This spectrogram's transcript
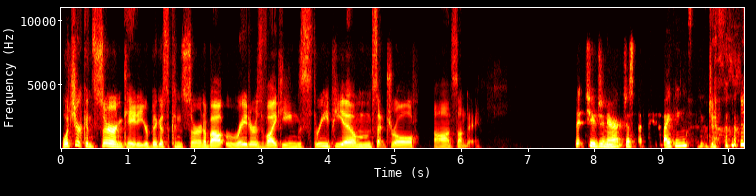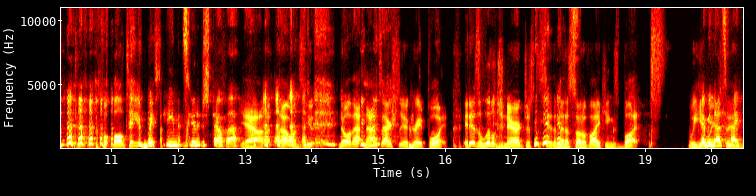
What's your concern, Katie? Your biggest concern about Raiders Vikings 3 p.m. Central on Sunday? Is it too generic just to say the Vikings? the football team? Which team is going to show up? yeah, that, that one's you. No, that that's actually a great point. It is a little generic just to say the Minnesota Vikings, but we get. I mean, that's my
